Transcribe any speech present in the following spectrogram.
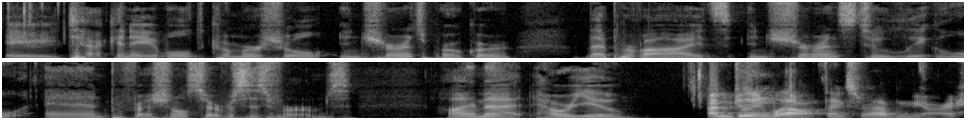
a tech enabled commercial insurance broker that provides insurance to legal and professional services firms. Hi, Matt. How are you? I'm doing well. Thanks for having me, Ari.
